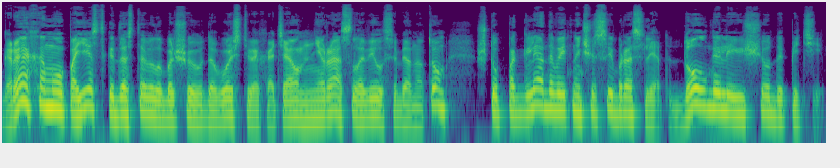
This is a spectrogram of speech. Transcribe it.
Грэхэму поездка доставила большое удовольствие, хотя он не раз ловил себя на том, что поглядывает на часы браслет, долго ли еще до пяти.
